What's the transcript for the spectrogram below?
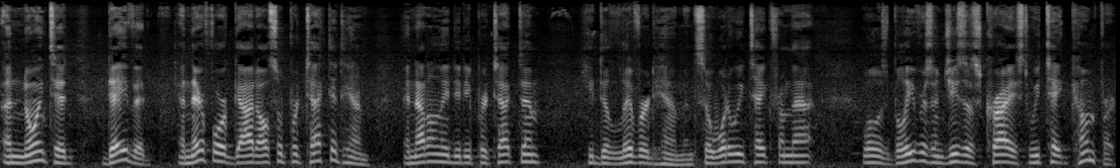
anointed David, and therefore God also protected him. And not only did he protect him, he delivered him. And so, what do we take from that? Well, as believers in Jesus Christ, we take comfort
